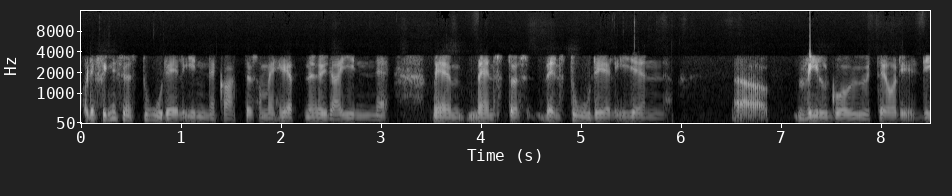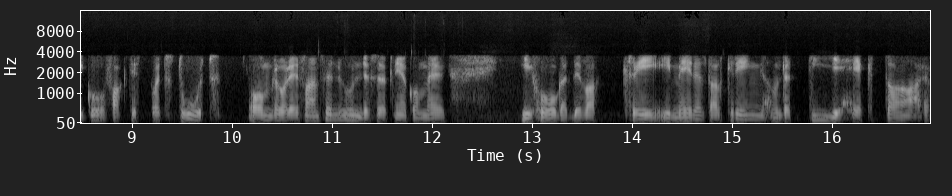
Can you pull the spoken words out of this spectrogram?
Och det finns ju en stor del innekatter som är helt nöjda inne, men, men en stor del igen uh, vill gå ute och de, de går faktiskt på ett stort område. Det fanns en undersökning, jag kommer ihåg att det var kring, i medeltal kring 110 hektar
